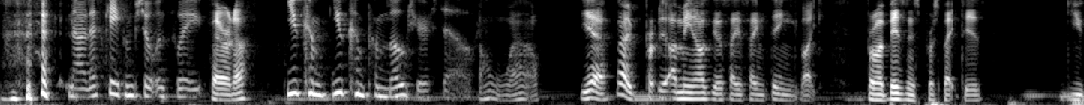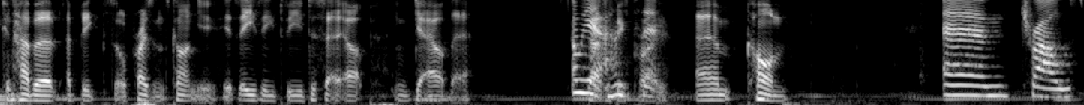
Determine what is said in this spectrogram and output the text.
no, let's keep them short and sweet. Fair enough. You can you can promote yourself. Oh wow. Yeah. No. pr- I mean, I was going to say the same thing. Like from a business perspective, you can have a, a big sort of presence, can't you? It's easy for you to set it up and get out there. Oh So yeah, a hundred percent. Um, con. Um, trolls.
